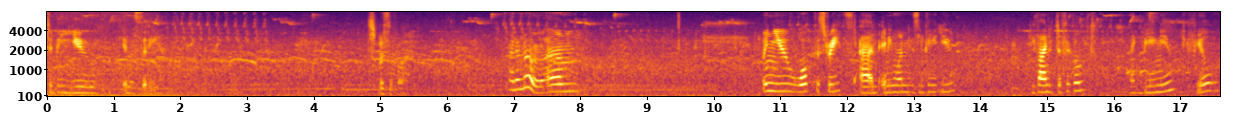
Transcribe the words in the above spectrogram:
to be you in the city? specify. I don't know. Um, when you walk the streets and anyone is looking at you, do you find it difficult, like being you? Do you feel?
